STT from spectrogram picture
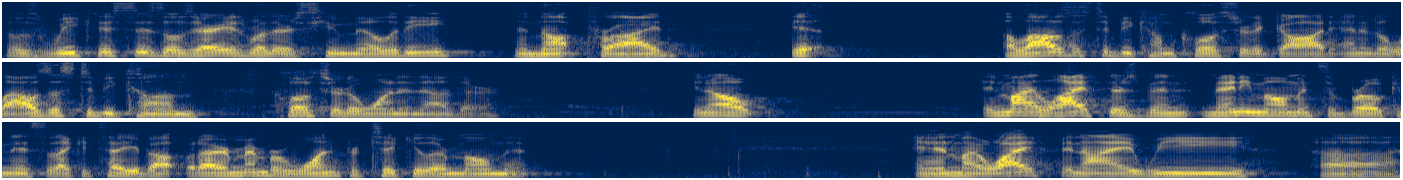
those weaknesses, those areas where there's humility and not pride, it, allows us to become closer to God and it allows us to become closer to one another. You know, in my life, there's been many moments of brokenness that I could tell you about, but I remember one particular moment. And my wife and I, we, uh,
